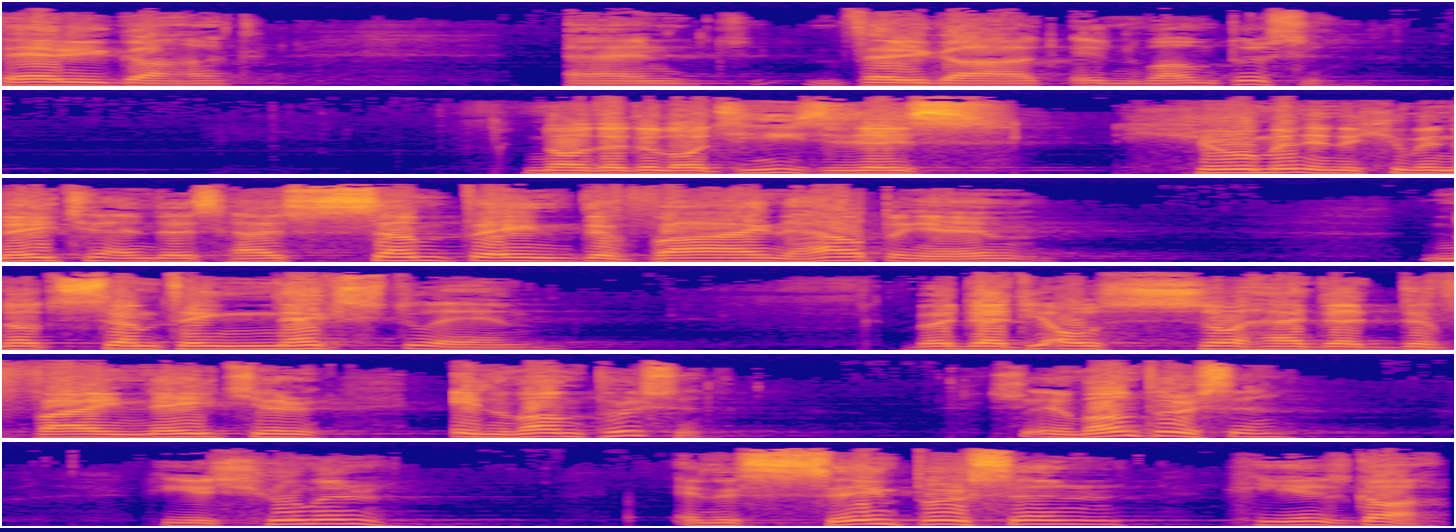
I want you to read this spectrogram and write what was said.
very God and very God in one person. Know that the Lord Jesus is human in the human nature and this has something divine helping him, not something next to him, but that he also had a divine nature in one person. So in one person, he is human. In the same person, he is God.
